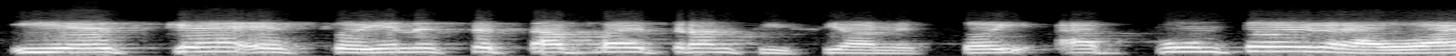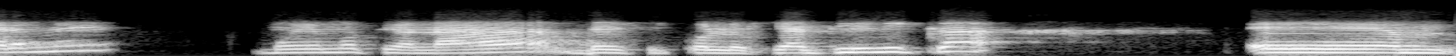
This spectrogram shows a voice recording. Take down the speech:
y es que estoy en esta etapa de transición, estoy a punto de graduarme, muy emocionada, de psicología clínica, eh,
